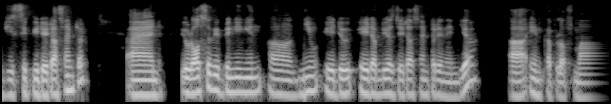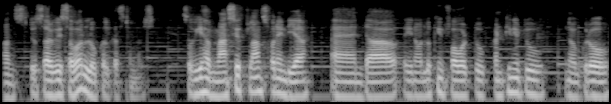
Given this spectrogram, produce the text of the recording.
GCP data center, and we would also be bringing in a new AWS data center in India uh, in a couple of months to service our local customers. So we have massive plans for India, and uh, you know, looking forward to continue to you know grow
